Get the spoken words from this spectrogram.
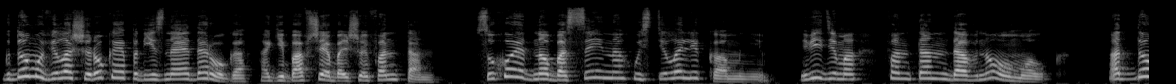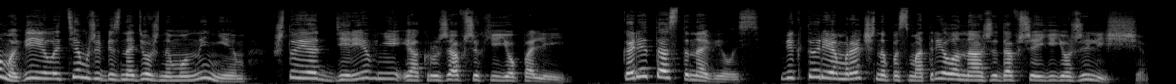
К дому вела широкая подъездная дорога, огибавшая большой фонтан. Сухое дно бассейна устилали камни. Видимо, фонтан давно умолк. От дома веяло тем же безнадежным унынием, что и от деревни и окружавших ее полей. Карета остановилась. Виктория мрачно посмотрела на ожидавшее ее жилище.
